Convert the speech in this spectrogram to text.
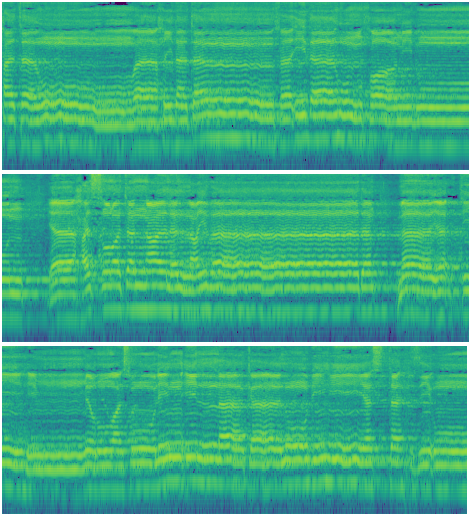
صيحة واحدة فإذا هم خامدون يا حسرة على العباد ما يأتيهم من رسول إلا كانوا به يستهزئون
